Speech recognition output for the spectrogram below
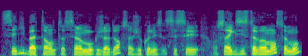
Célibatante, c'est un mot que j'adore, ça je connais. ça existe vraiment ce mot?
